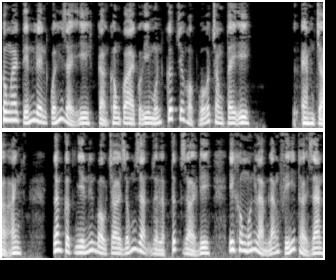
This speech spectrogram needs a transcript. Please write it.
Không ai tiến lên quấy rầy y, càng không có ai có ý muốn cướp chiếc hộp gỗ trong tay y. Em chờ anh. Lam cực nhìn lên bầu trời giống giận rồi lập tức rời đi. Y không muốn làm lãng phí thời gian.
